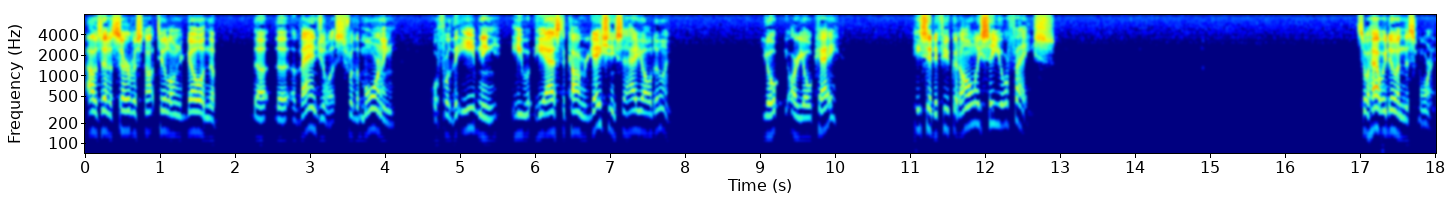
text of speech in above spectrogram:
I was in a service not too long ago, and the, the, the evangelist for the morning or for the evening, he, he asked the congregation, he said, How you all doing? You, are you okay? He said, If you could only see your face. So, how are we doing this morning?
